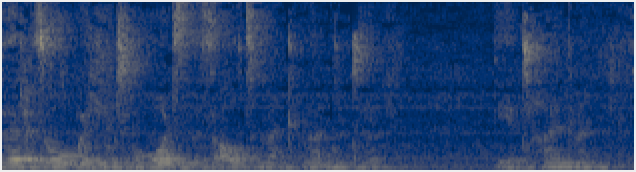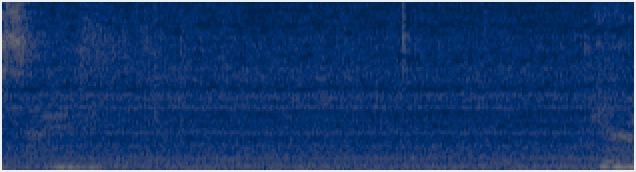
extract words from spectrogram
that it's all working towards this ultimate commitment of the atonement. So, yeah,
